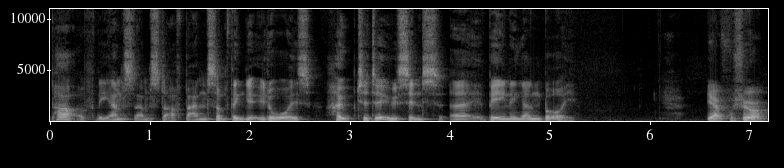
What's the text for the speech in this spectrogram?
part of the Amsterdam staff band something that you'd always hoped to do since uh, being a young boy? Yeah, for sure.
